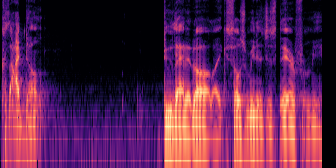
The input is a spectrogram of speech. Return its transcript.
Cause I don't do that at all. Like, social media is just there for me,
